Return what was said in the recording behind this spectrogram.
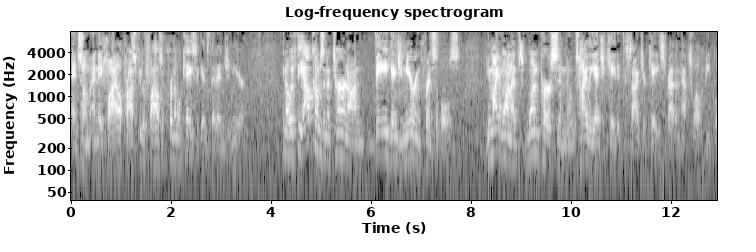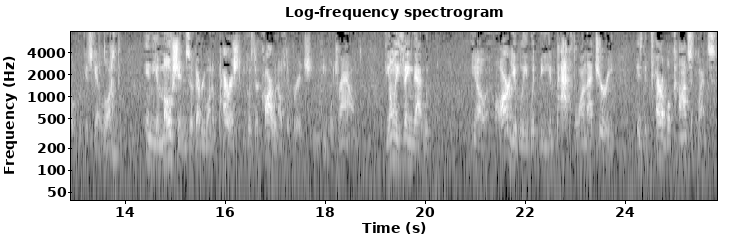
and some and they file a prosecutor files a criminal case against that engineer. You know, if the outcome's in a turn on vague engineering principles, you might want to one person who's highly educated to decide your case rather than have twelve people who just get lost in the emotions of everyone who perished because their car went off the bridge and people drowned. The only thing that would, you know, arguably would be impactful on that jury is the terrible consequence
